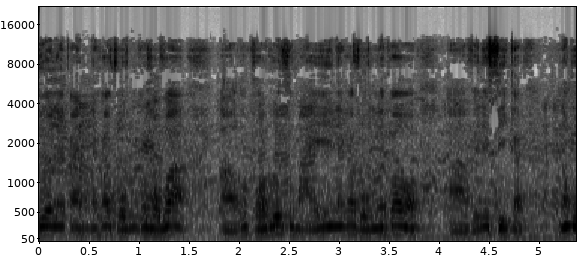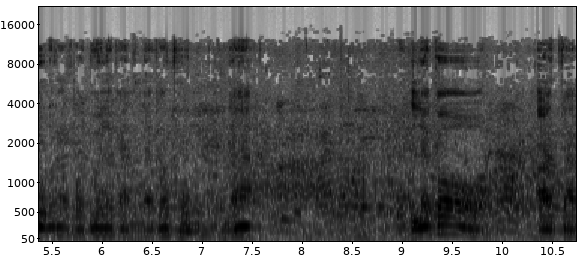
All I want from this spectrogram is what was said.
ด้วยแล้วกันนะครับ ผมเขาบอกว่าเขาขอร่วมสมัยนะครับ ผมแล้วก็อ่าเป็น FC กับน้องโบนภาพรด้วยแล้วกันนะครับ ผมนะฮะแล้วก็อาจาก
